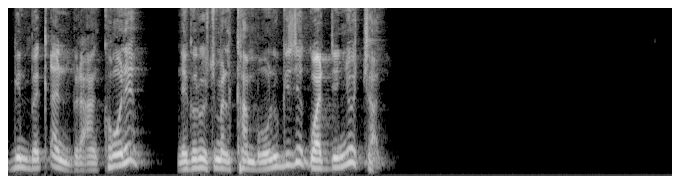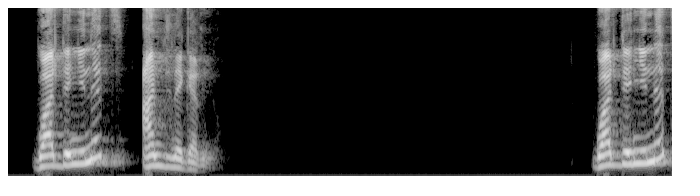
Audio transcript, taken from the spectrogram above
ግን በቀን ብርሃን ከሆነ ነገሮች መልካም በሆኑ ጊዜ ጓደኞች አሉ። ጓደኝነት አንድ ነገር ነው። ጓደኝነት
